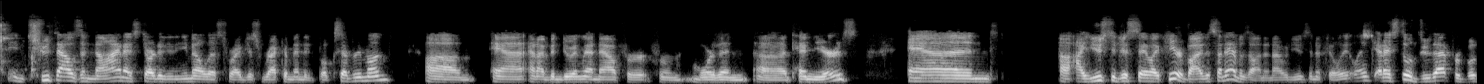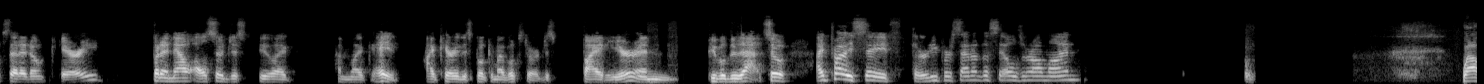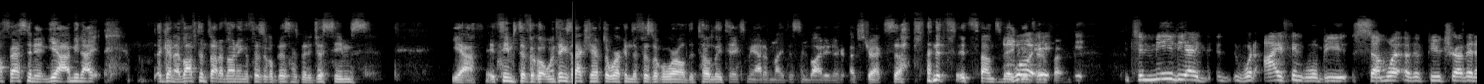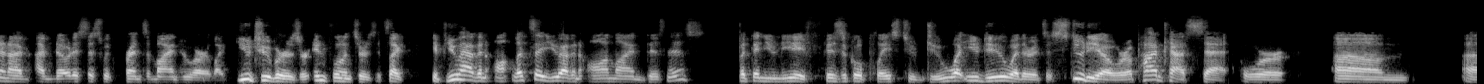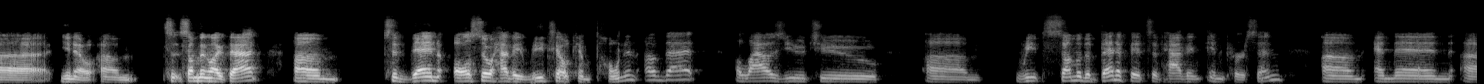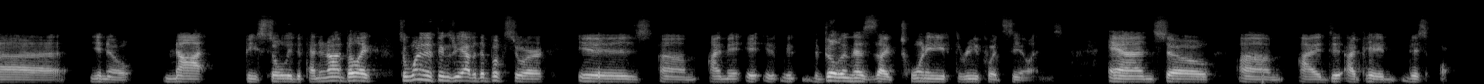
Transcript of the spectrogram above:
in 2009, I started an email list where I just recommended books every month. Um, and, and, I've been doing that now for, for more than uh, 10 years. And uh, I used to just say, like, here, buy this on Amazon. And I would use an affiliate link. And I still do that for books that I don't carry. But I now also just feel like, I'm like, hey, I carry this book in my bookstore. Just buy it here. And people do that. So I'd probably say 30% of the sales are online. Wow, fascinating. Yeah, I mean, I again, I've often thought of owning a physical business, but it just seems, yeah, it seems difficult when things actually have to work in the physical world. It totally takes me out of my disembodied abstract self, and it sounds vaguely well, terrifying. It, it, to me, the what I think will be somewhat of the future of it, and I've I've noticed this with friends of mine who are like YouTubers or influencers. It's like if you have an let's say you have an online business, but then you need a physical place to do what you do, whether it's a studio or a podcast set or um, uh, you know, um, something like that. Um, to then also have a retail component of that allows you to um, reap some of the benefits of having in person, um, and then uh, you know not be solely dependent on. But like, so one of the things we have at the bookstore is um, I'm it, it, the building has like 23 foot ceilings, and so um, I did I paid this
